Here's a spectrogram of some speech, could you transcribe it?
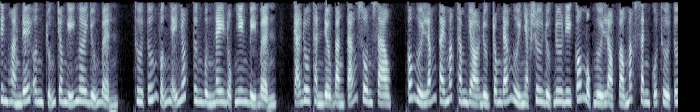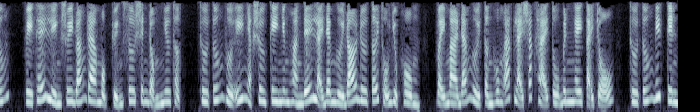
xin hoàng đế ân chuẩn cho nghỉ ngơi dưỡng bệnh, thừa tướng vẫn nhảy nhót tương bừng nay đột nhiên bị bệnh, cả đô thành đều bàn tán xôn xao, có người lắm tay mắt thăm dò được trong đám người nhạc sư được đưa đi có một người lọt vào mắt xanh của thừa tướng, vì thế liền suy đoán ra một chuyện xưa sinh động như thật, thừa tướng vừa ý nhạc sư kỳ nhưng hoàng đế lại đem người đó đưa tới thổ dục hồn, vậy mà đám người tần hung ác lại sát hại tù binh ngay tại chỗ, thừa tướng biết tin,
